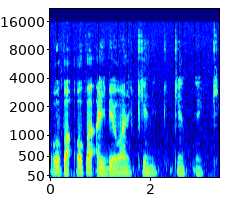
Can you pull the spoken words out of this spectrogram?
Опа, опа, Альбион, кин, кин, кин.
